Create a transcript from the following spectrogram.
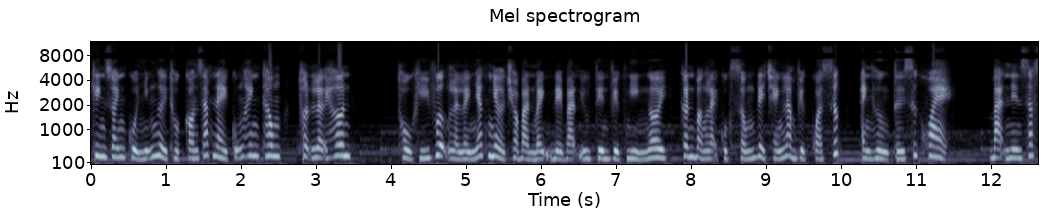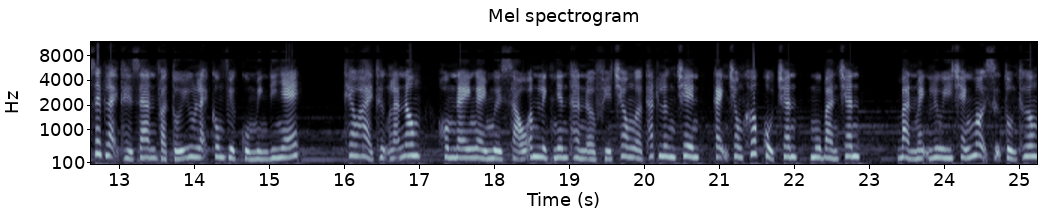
kinh doanh của những người thuộc con giáp này cũng hanh thông, thuận lợi hơn. Thổ khí vượng là lời nhắc nhở cho bản mệnh để bạn ưu tiên việc nghỉ ngơi, cân bằng lại cuộc sống để tránh làm việc quá sức, ảnh hưởng tới sức khỏe. Bạn nên sắp xếp lại thời gian và tối ưu lại công việc của mình đi nhé. Theo Hải Thượng Lãn Ông, Hôm nay ngày 16 âm lịch nhân thần ở phía trong ở thắt lưng trên, cạnh trong khớp cổ chân, mu bàn chân. Bản mệnh lưu ý tránh mọi sự tổn thương,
